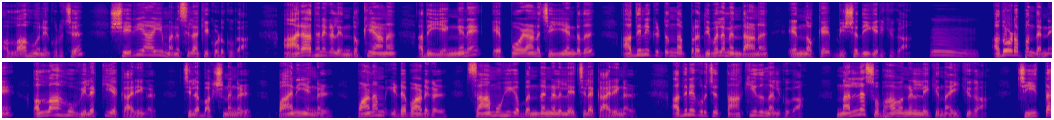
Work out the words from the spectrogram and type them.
അള്ളാഹുവിനെക്കുറിച്ച് ശരിയായി മനസ്സിലാക്കി കൊടുക്കുക. ആരാധനകൾ എന്തൊക്കെയാണ്? അത് എങ്ങനെ എപ്പോഴാണ് ചെയ്യേണ്ടത്? അതിന് കിട്ടുന്ന പ്രതിഫലമെന്താണ് എന്നൊക്കെ വിശദീകരിക്കുക. അതോടൊപ്പം തന്നെ അള്ളാഹു വിലക്കിയ കാര്യങ്ങൾ ചില ഭക്ഷണങ്ങൾ പാനീയങ്ങൾ പണം ഇടപാടുകൾ സാമൂഹിക ബന്ധങ്ങളിലെ ചില കാര്യങ്ങൾ അതിനെക്കുറിച്ച് താക്കീത് നൽകുക നല്ല സ്വഭാവങ്ങളിലേക്ക് നയിക്കുക ചീത്ത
